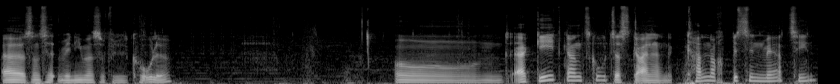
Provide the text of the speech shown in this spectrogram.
Äh, sonst hätten wir nie mehr so viel Kohle. Und er geht ganz gut, das Geile. Kann noch ein bisschen mehr ziehen.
